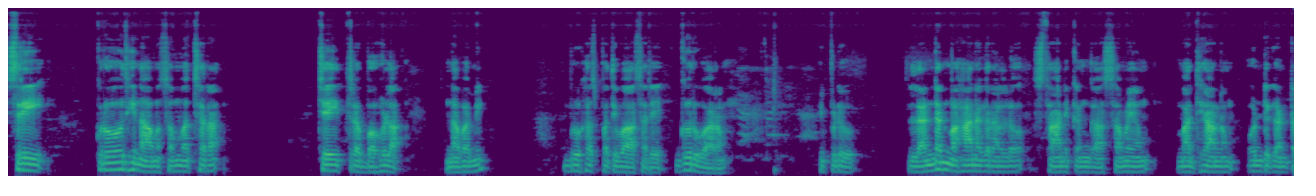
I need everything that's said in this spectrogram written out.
శ్రీ క్రోధినామ సంవత్సర చైత్ర బహుళ నవమి బృహస్పతి వాసరే గురువారం. ఇప్పుడు లండన్ మహానగరంలో స్థానికంగా సమయం మధ్యాహ్నం ఒంటి గంట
